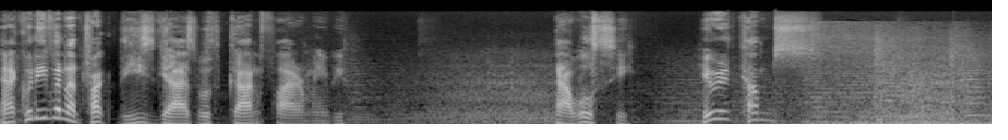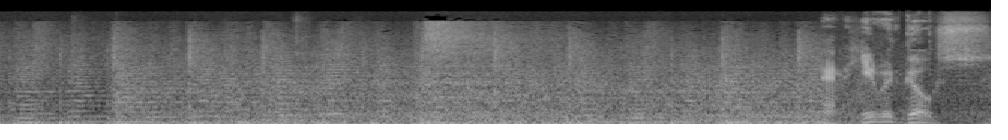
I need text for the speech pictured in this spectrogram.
And I could even attract these guys with gunfire, maybe. Now, we'll see. Here it comes. Here it goes.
